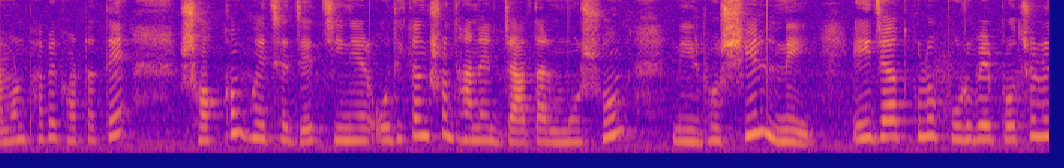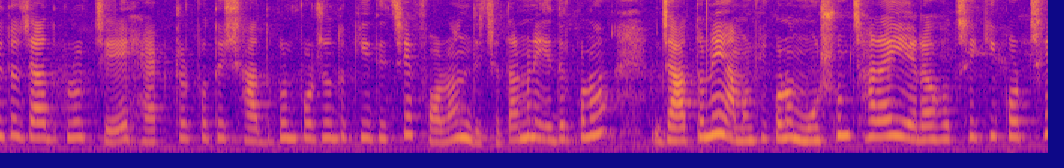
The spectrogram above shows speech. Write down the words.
এমনভাবে ঘটাতে সক্ষম হয়েছে যে চীনের অধিকাংশ ধানের জাত আর মৌসুম নির্ভরশীল নেই। এই জাতগুলো পূর্বের প্রচলিত জাতগুলোর চেয়ে হেক্টর প্রতি সাত গুণ পর্যন্ত কী দিচ্ছে? ফলন দিচ্ছে। তার মানে এদের কোনো জাতও নেই, এমনকি কোনো মৌসুম ছাড়াই এরা হচ্ছে কি করছে?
